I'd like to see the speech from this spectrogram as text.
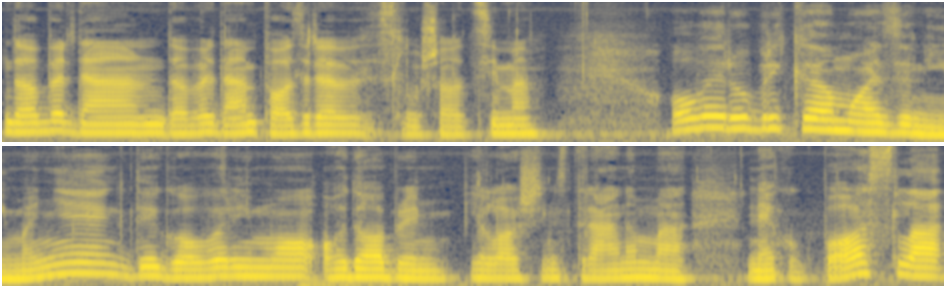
Dobar dan, dobar dan, pozdrav slušalcima. Ovo je rubrika Moje zanimanje gde govorimo o dobrim i lošim stranama nekog posla.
